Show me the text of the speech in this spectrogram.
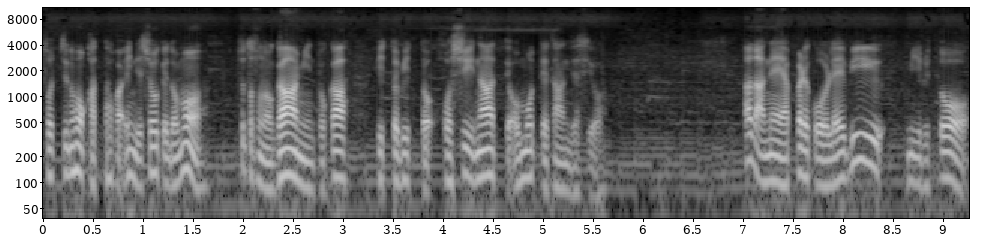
そっちの方買った方がいいんでしょうけども、ちょっとそのガーミンとかフィットビット欲しいなって思ってたんですよ。ただね、やっぱりこうレビュー見ると、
